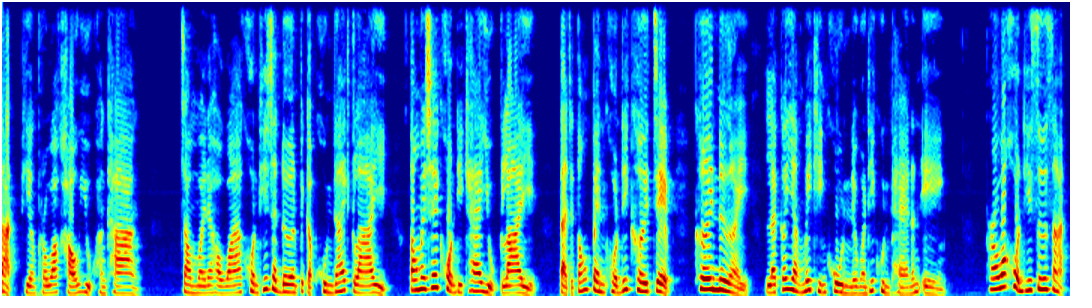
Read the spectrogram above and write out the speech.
สัตย์เพียงเพราะว่าเขาอยู่ข้างๆ จำไว้นะคะว่าคนที่จะเดินไปกับคุณได้ไกล ต้องไม่ใช่คนที่แค่อยู่ใกล้ แต่จะต้องเป็นคนที่เคยเจ็บ เคยเหนื่อย และก็ยังไม่ทิ้งคุณในวันที่คุณแพ้นั่นเอง เพราะว่าคนที่ซื่อสัตย์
